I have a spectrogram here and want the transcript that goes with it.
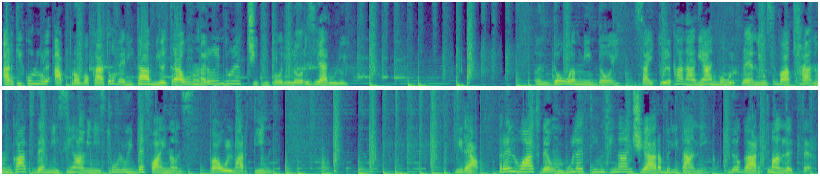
Articolul a provocat o veritabil traumă în rândul cititorilor ziarului. În 2002, site-ul canadian Burkle News a anuncat demisia ministrului de Finance, Paul Martin. Tirea, preluat de un buletin financiar britanic, The Gartman Letter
